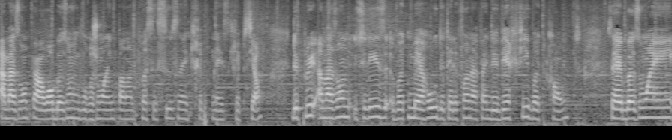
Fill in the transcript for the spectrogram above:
Amazon peut avoir besoin de vous rejoindre pendant le processus d'inscription. De plus, Amazon utilise votre numéro de téléphone afin de vérifier votre compte. Vous avez besoin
